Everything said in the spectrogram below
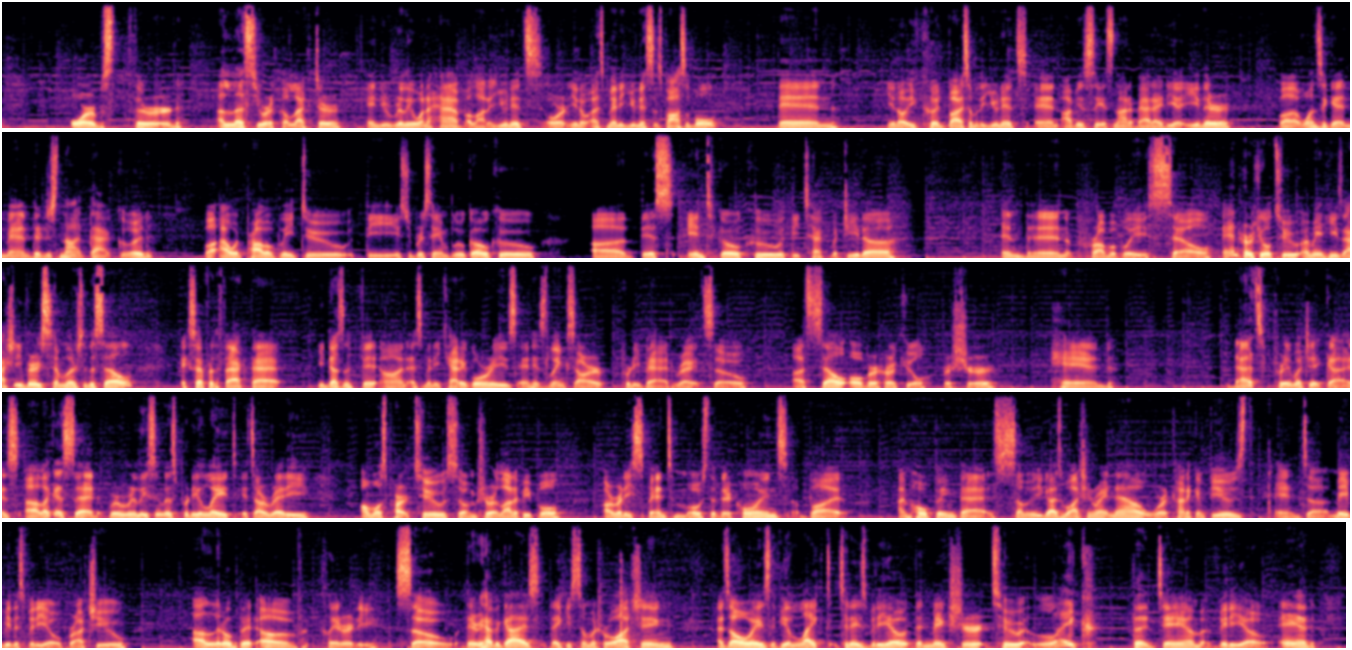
orbs third. Unless you're a collector and you really want to have a lot of units, or you know as many units as possible, then you know you could buy some of the units, and obviously it's not a bad idea either. But once again, man, they're just not that good. But I would probably do the Super Saiyan Blue Goku, uh, this Int Goku, the Tech Vegeta, and then probably Cell and Hercule too. I mean, he's actually very similar to the Cell, except for the fact that he doesn't fit on as many categories and his links are pretty bad, right? So, uh, Cell over Hercule for sure. And that's pretty much it, guys. Uh, like I said, we're releasing this pretty late. It's already almost part two, so I'm sure a lot of people already spent most of their coins, but I'm hoping that some of you guys watching right now were kind of confused and uh, maybe this video brought you a little bit of clarity. So there you have it guys, thank you so much for watching. As always, if you liked today's video, then make sure to like the damn video. And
